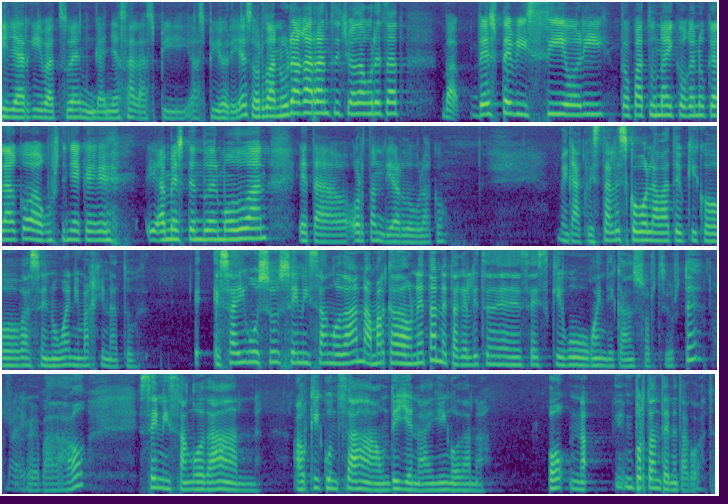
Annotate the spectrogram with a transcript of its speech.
ilargi batzuen gainazal azpi azpi hori ez? Orduan ura garrantzitsua da guretzat ba, beste bizi hori topatu nahiko genukelako Agustinek eh, amesten duen moduan eta hortan diar dugulako. Venga, kristalesko bola bat eukiko bazen uan imaginatu. E, ez aiguzu zein izango dan, amarkada honetan, eta gelditzen zaizkigu guaindikan sortzi urte, bai. badao, zein izango dan aurkikuntza ondilena egingo dana. O, na, importantenetako bat.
